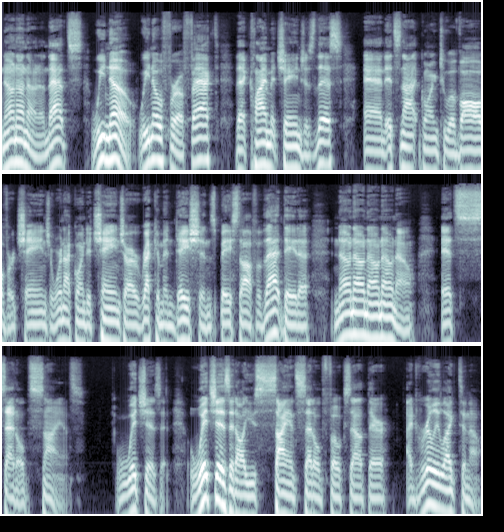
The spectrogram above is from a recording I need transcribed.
no, no, no, no. That's, we know, we know for a fact that climate change is this, and it's not going to evolve or change, and we're not going to change our recommendations based off of that data. No, no, no, no, no. It's settled science. Which is it? Which is it, all you science settled folks out there? I'd really like to know.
